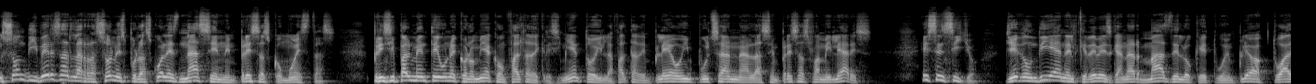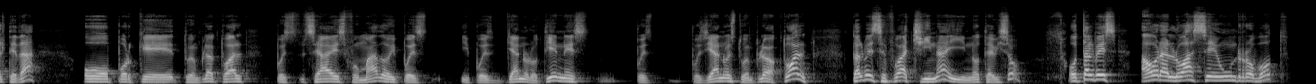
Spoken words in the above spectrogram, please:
Son diversas las razones por las cuales nacen empresas como estas. Principalmente una economía con falta de crecimiento y la falta de empleo impulsan a las empresas familiares. Es sencillo, llega un día en el que debes ganar más de lo que tu empleo actual te da, o porque tu empleo actual pues se ha esfumado y pues y pues ya no lo tienes, pues pues ya no es tu empleo actual. Tal vez se fue a China y no te avisó. O tal vez ahora lo hace un robot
